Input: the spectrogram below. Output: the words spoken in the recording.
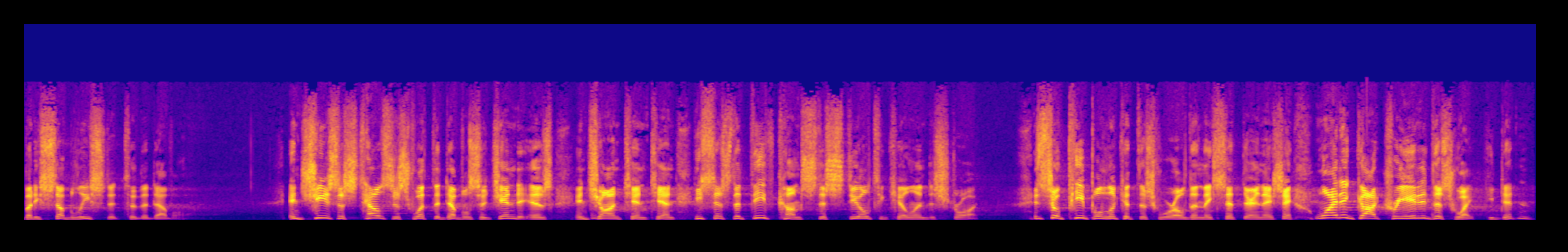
But he subleased it to the devil. And Jesus tells us what the devil's agenda is in John 10 10. He says, The thief comes to steal, to kill, and destroy. And so people look at this world and they sit there and they say, Why did God create it this way? He didn't.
